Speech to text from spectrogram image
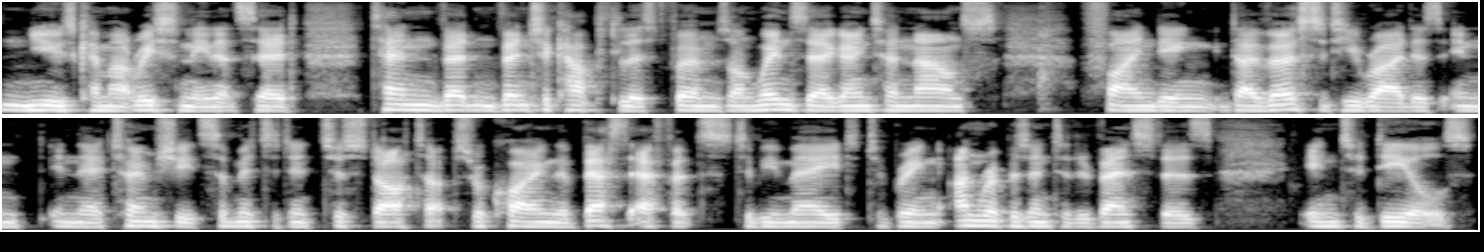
news came out recently that said 10 venture capitalist firms on Wednesday are going to announce finding diversity riders in, in their term sheets submitted into startups, requiring the best efforts to be made to bring unrepresented investors into deals.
